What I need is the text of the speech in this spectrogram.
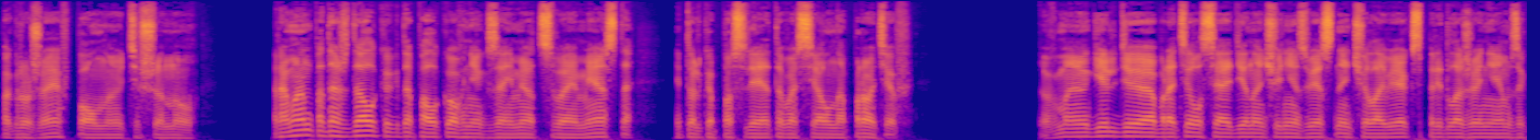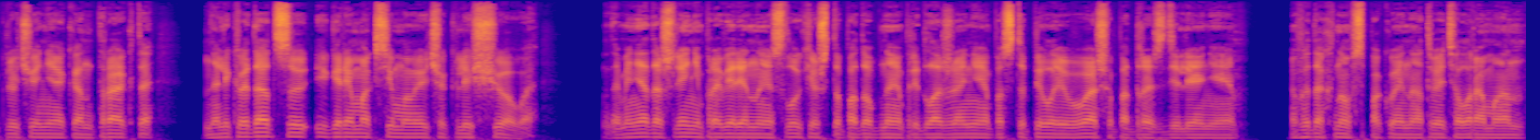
погружая в полную тишину. Роман подождал, когда полковник займет свое место, и только после этого сел напротив. В мою гильдию обратился один очень известный человек с предложением заключения контракта на ликвидацию Игоря Максимовича Клещева. До меня дошли непроверенные слухи, что подобное предложение поступило и в ваше подразделение. Выдохнув, спокойно ответил Роман.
